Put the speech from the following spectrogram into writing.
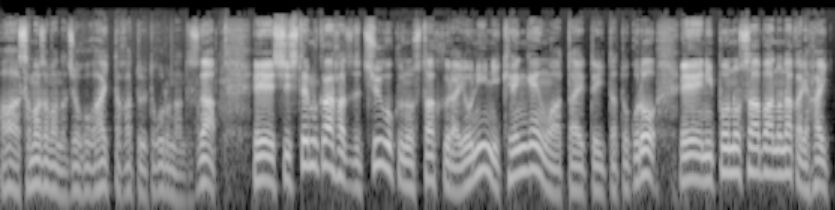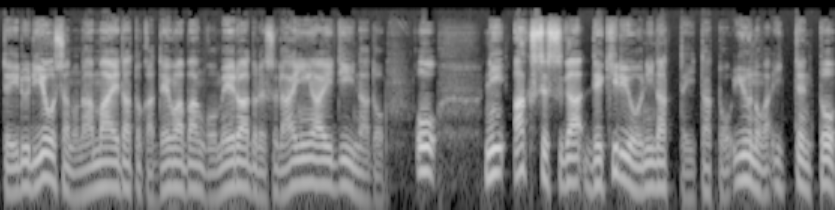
らさまざまな情報が入ったかというところなんですが、えー、システム開発で中国のスタッフら4人に権限を与えていたところ、えー、日本のサーバーの中に入っている利用者の名前だとか電話番号、メールアドレス、LINEID などをにアクセスができるようになっていたというのが1点と、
